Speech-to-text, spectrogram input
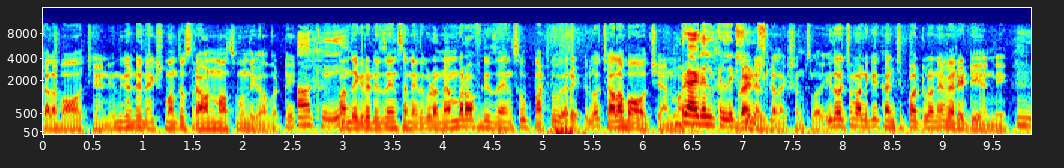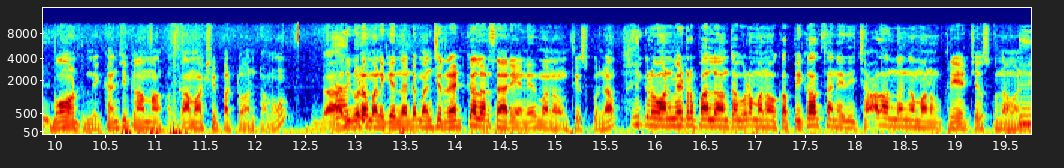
చాలా బాగా వచ్చాయండి. ఎందుకంటే నెక్స్ట్ మంత్ శ్రావణ మాసం ఉంది కాబట్టి మన దగ్గర డిజైన్స్ అనేది కూడా నెంబర్ ఆఫ్ డిజైన్స్ పట్టు వెరైటీలో చాలా బాగా వచ్చాయి అన్నమాట Bridal collections. బ్రైడల్ కలెక్షన్స్లో ఇది వచ్చి మనకి కంచి పట్టులోనే వెరైటీ అండి. బాగుంటుంది. కంచి కామా కామాక్షి పట్టు అంటాము. అది కూడా మనకి ఏంటంటే మంచి రెడ్ కలర్ శారీ అనేది మనం తీసుకున్నాం. ఇక్కడ వన్ మీటర్ పళ్ళు అంతా కూడా మనం ఒక పికాక్స్ అనేది చాలా అందంగా మనం క్రియేట్ చేసుకున్నామండి.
